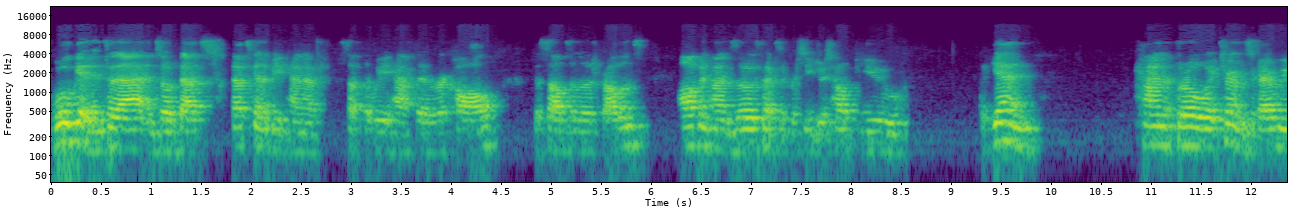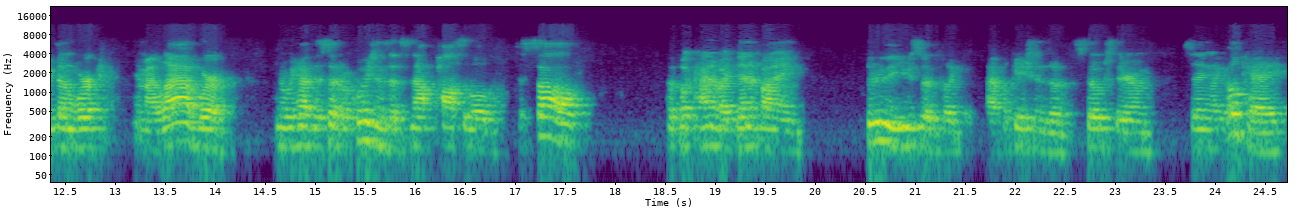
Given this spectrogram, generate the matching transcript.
We'll get into that, and so that's that's going to be kind of stuff that we have to recall to solve some of those problems. Oftentimes, those types of procedures help you, again, kind of throw away terms. I, we've done work in my lab where you know, we have this set of equations that's not possible to solve, but, but kind of identifying through the use of like applications of Stokes theorem, saying like, okay,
